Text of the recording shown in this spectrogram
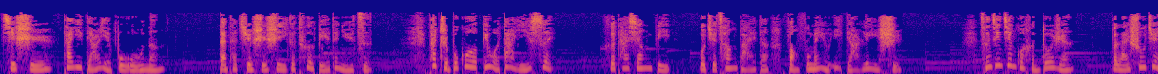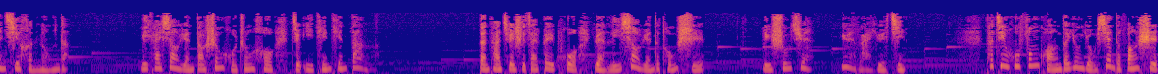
其实他一点也不无能。但她确实是一个特别的女子，她只不过比我大一岁，和她相比，我却苍白的仿佛没有一点力势。曾经见过很多人，本来书卷气很浓的，离开校园到生活中后就一天天淡了。但他却是在被迫远离校园的同时，离书卷越来越近。他近乎疯狂的用有限的方式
